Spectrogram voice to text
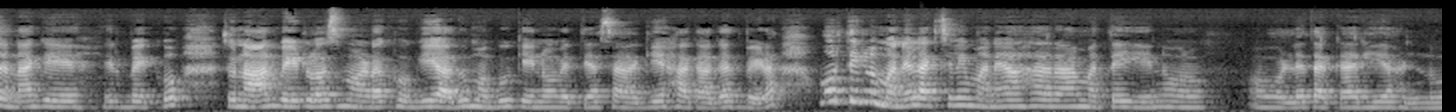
ಚೆನ್ನಾಗಿ ಇರಬೇಕು. ಸೊ ನಾನು ವೆಯ್ಟ್ ಲಾಸ್ ಮಾಡೋಕ್ಕೆ ಹೋಗಿ ಅದು ಮಗುಗೇನೋ ವ್ಯತ್ಯಾಸ ಆಗಿ ಹಾಗಾಗೋದು ಬೇಡ. ಮೂರು ತಿಂಗಳು ಮನೇಲಿ ಆ್ಯಕ್ಚುಲಿ ಮನೆ ಆಹಾರ ಮತ್ತು ಏನು ಒಳ್ಳೆ ತರಕಾರಿ, ಹಣ್ಣು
